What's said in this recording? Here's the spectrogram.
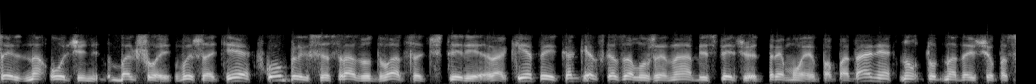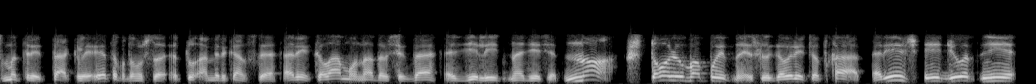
цель на очень большой высоте. В комплексе сразу 24 ракеты. Как я сказал уже, она обеспечивает прямое попадание. Ну, тут надо еще посмотреть, так ли это, потому что эту американскую рекламу надо всегда делить на 10. Но, любопытно, если говорить от ХАТ, речь идет не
